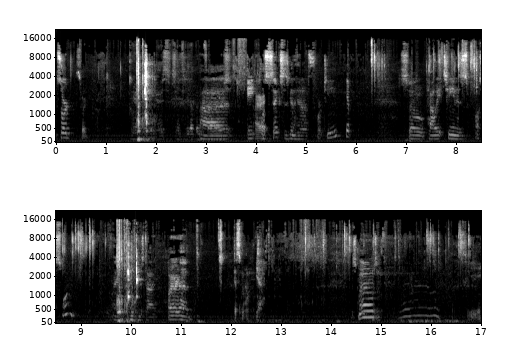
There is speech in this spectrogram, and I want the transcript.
sword. Sword. Yeah, so have to get up in Uh, eight All plus right. six is gonna hit a fourteen. Yep. So POW eighteen is plus one. I think he's die. Or uh, Dismount. yeah. Dismount. Let's see.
